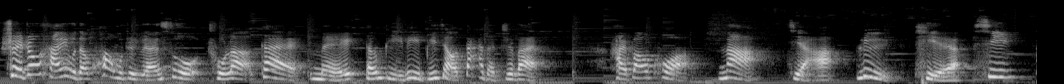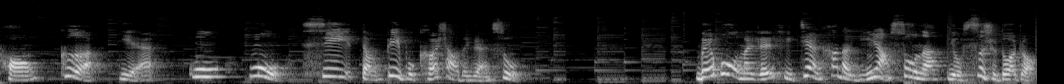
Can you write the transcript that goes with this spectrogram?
水中含有的矿物质元素，除了钙、镁等比例比较大的之外，还包括钠、钾、氯、铁、锌、铜、铬、碘、钴、钼、硒等必不可少的元素。维护我们人体健康的营养素呢，有四十多种，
